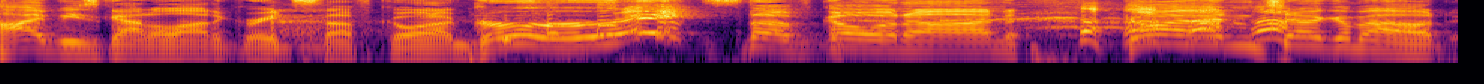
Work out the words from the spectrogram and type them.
Hy-Vee's got a lot of great stuff going on. Great stuff going on. Go ahead and check them out.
